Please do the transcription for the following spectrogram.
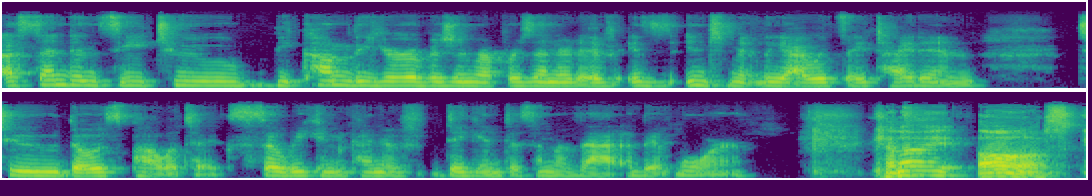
ascendancy to become the Eurovision representative is intimately, I would say, tied in to those politics. So we can kind of dig into some of that a bit more. Can I ask,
